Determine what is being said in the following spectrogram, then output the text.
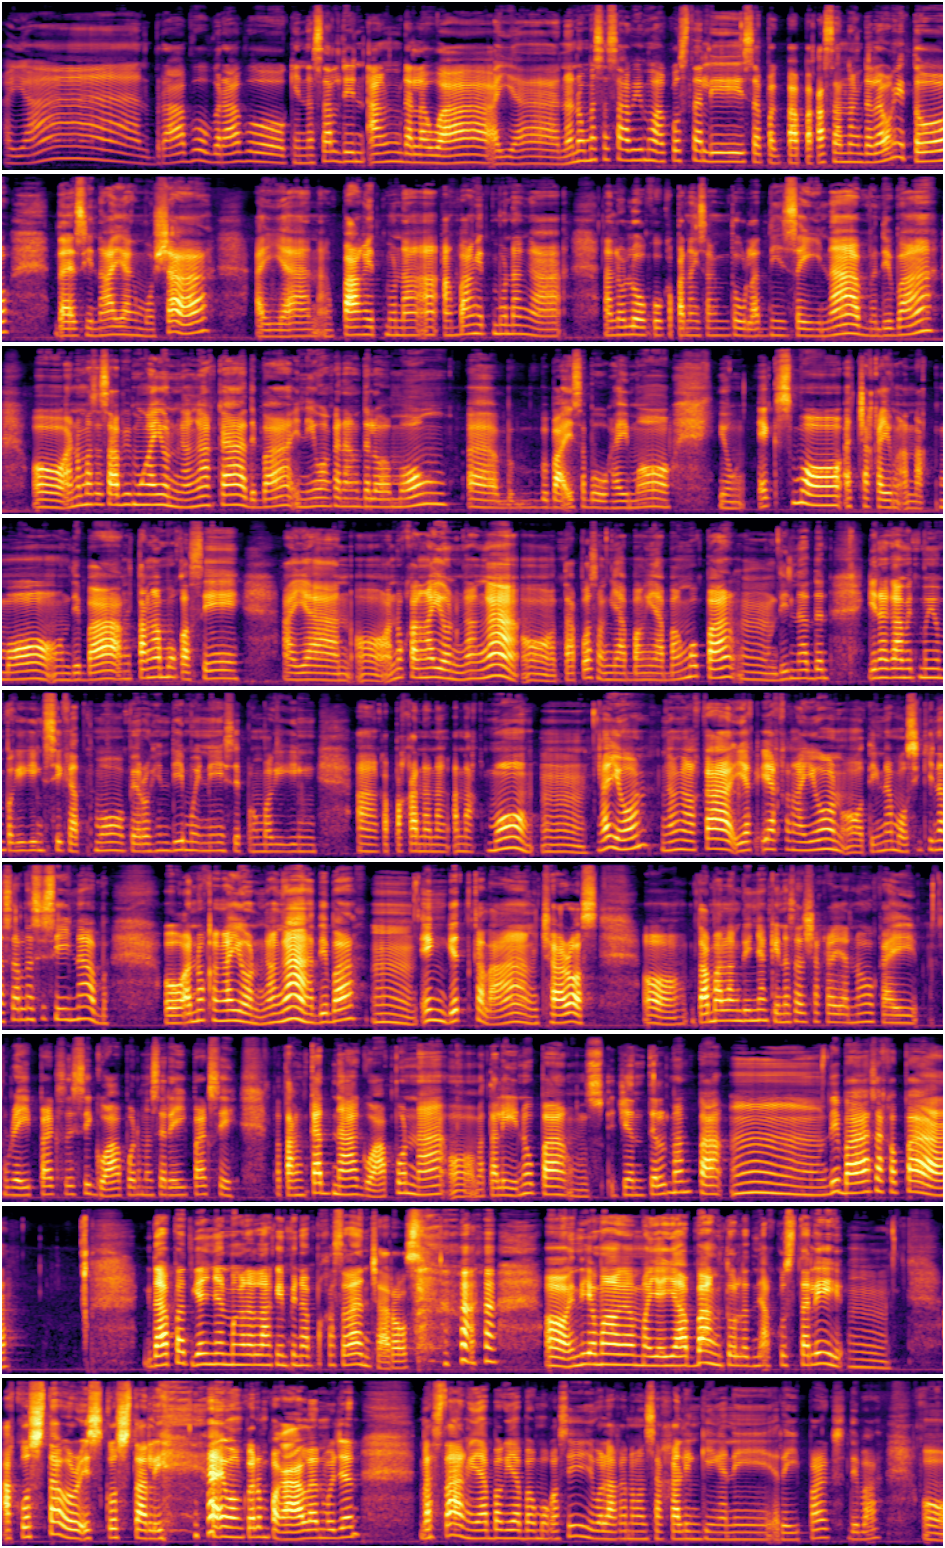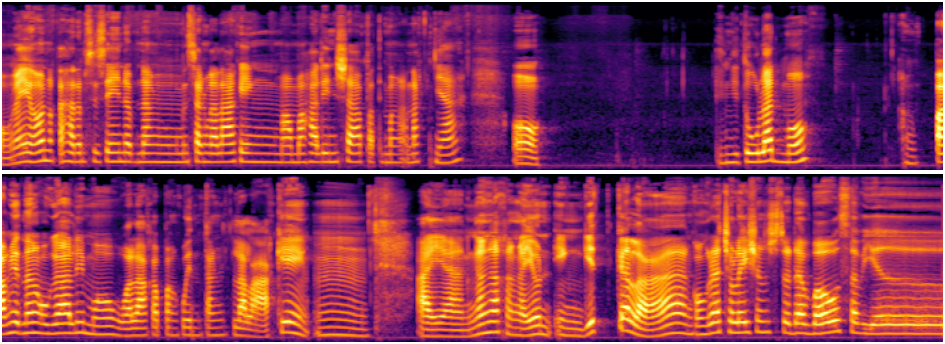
Ayan, bravo, bravo. Kinasal din ang dalawa. Ayan. Anong masasabi mo, Akostali, sa pagpapakasal ng dalawang ito? Dahil sinayang mo siya. Ayan, ang pangit mo na, ang pangit mo na nga, naloloko ka pa ng isang tulad ni Zainab, 'di ba? Oh, anong masasabi mo ngayon? Nga nga ka, 'di ba? Iniwan ka ng dalawa mong ah, b- babae sa buhay mo. Yung ex mo at saka yung anak mo, oh, 'di ba? Ang tanga mo kasi. Ayan, oh, ano ka ngayon? Nga nga. Oh, tapos ang yabang-yabang mo pa, mm, di na din, ginagamit mo yung pagiging sikat mo, pero hindi mo iniisip ang magiging ah, kapakanan ng anak mo. Mm. Ngayon, nga nga ka, iyak-iyak ka ngayon. O, tingnan mo, si kinasal na si Zainab. O, ano ka ngayon? Nga nga, di ba? Mm, inggit ka lang, charos. O, tama lang din yan, kinasal siya kay, ano, kay Ray Parks. Kasi gwapo naman si Ray Parks eh. Patangkad na, gwapo na, o, matalino pa, gentleman pa. Mm, di ba? Saka pa. Dapat ganyan mga lalaking pinapakasalan, charos. oh, hindi yung mga mayayabang tulad ni Akustali. Mm. Acosta or Iskostali. Ewan ko ng pangalan mo dyan. Basta, ang yabang-yabang mo kasi wala ka naman sa kalingkingan ni Ray Parks, di ba? Oh, ngayon, nakaharap si Zainab ng isang lalaking mamahalin siya, pati mga anak niya. Oh, hindi tulad mo, ang pangit na ng ugali mo, wala ka pang kwentang lalaki. Mm. Ayan, nga nga ka ngayon, inggit ka lang. Congratulations to the both of you.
